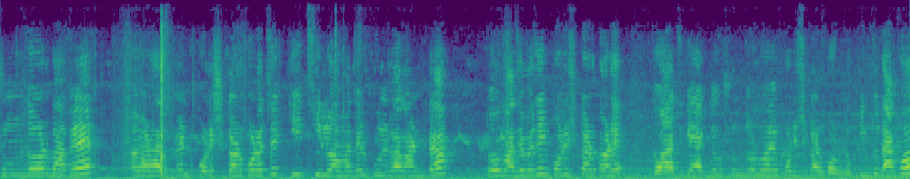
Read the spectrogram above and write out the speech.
সুন্দরভাবে আমার হাজবেন্ড পরিষ্কার করেছে। কি ছিল আমাদের ফুল বাগানটা মাঝে মাঝেই পরিষ্কার করে, তো আজকে একদম সুন্দরভাবে পরিষ্কার করল। কিন্তু দেখো,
